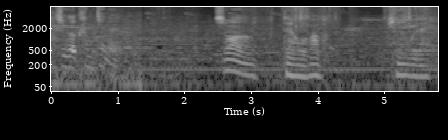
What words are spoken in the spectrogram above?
他是一个看不见的人。希望带我爸爸平安回来。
